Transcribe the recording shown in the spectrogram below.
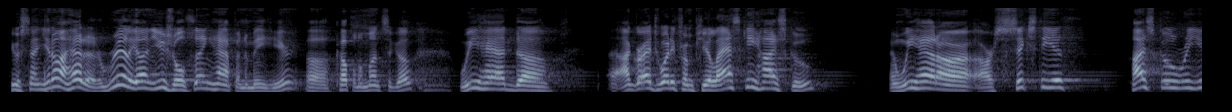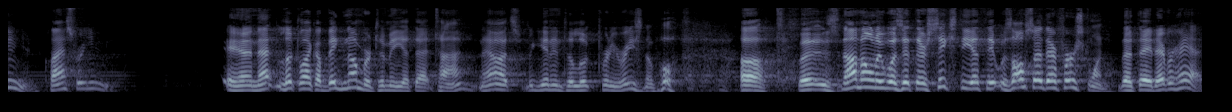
he was saying, You know, I had a really unusual thing happen to me here uh, a couple of months ago. We had, uh, I graduated from Pulaski High School, and we had our, our 60th high school reunion, class reunion. And that looked like a big number to me at that time. Now it's beginning to look pretty reasonable. Uh, but it's not only was it their 60th, it was also their first one that they'd ever had.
